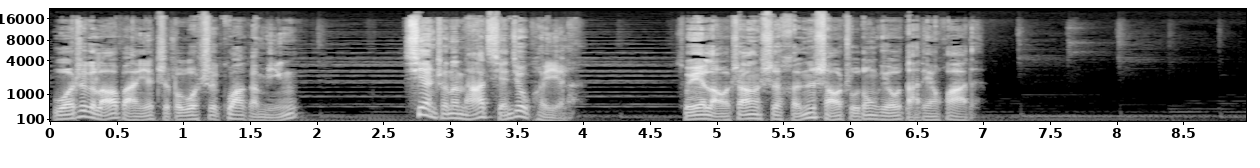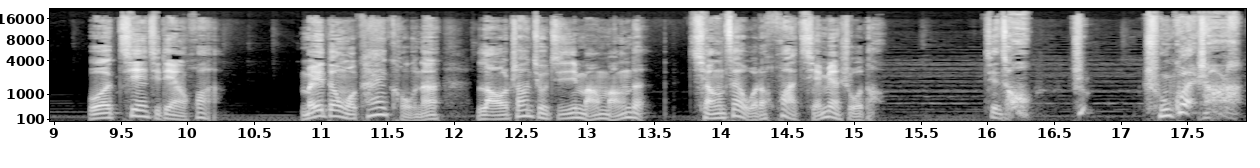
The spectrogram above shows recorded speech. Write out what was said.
我这个老板也只不过是挂个名，现成的拿钱就可以了，所以老张是很少主动给我打电话的。我接起电话，没等我开口呢，老张就急急忙忙的抢在我的话前面说道：“金总，出出怪事了！”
